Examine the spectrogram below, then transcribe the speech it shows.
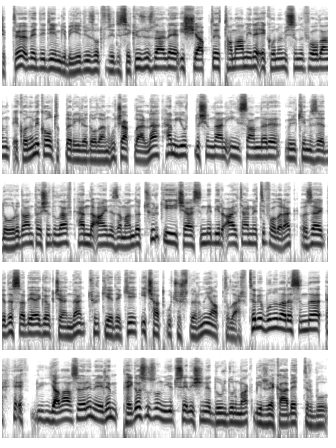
çıktı ve dediğim gibi 737-800'lerle iş yaptı. Tamamıyla ekonomi sınıfı olan, ekonomi koltuklarıyla dolan uçaklarla hem yurt dışından insanları ülkemize doğrudan taşıdılar hem de aynı zamanda Türkiye içerisinde bir alternatif olarak özellikle de Sabiha Gökçen'den Türkiye'deki iç hat uçuşlarını yaptılar. Tabi bunun arasında yalan söylemeyelim Pegasus'un yükselişini durdurmak bir rekabettir bu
